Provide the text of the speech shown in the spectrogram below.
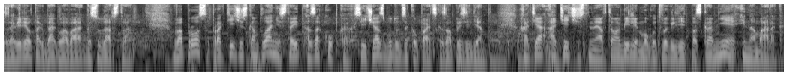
заверил тогда глава государства. Вопрос в практическом плане стоит о закупках. Сейчас будут закупать, сказал президент. Хотя отечественные автомобили могут выглядеть поскромнее иномарок,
